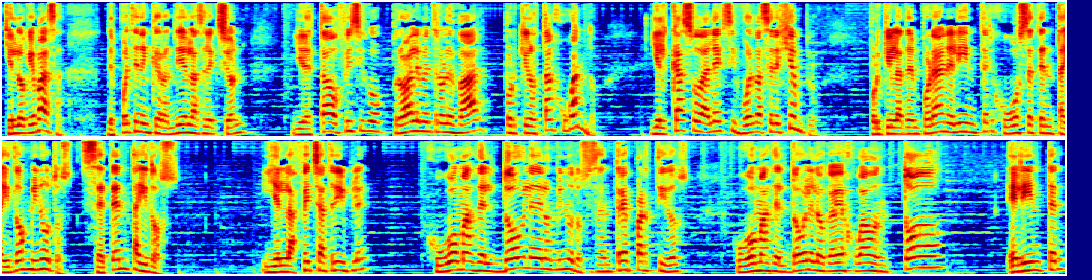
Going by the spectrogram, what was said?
¿qué es lo que pasa? Después tienen que rendir en la selección y el estado físico probablemente no les va a dar porque no están jugando. Y el caso de Alexis vuelve a ser ejemplo, porque en la temporada en el Inter jugó 72 minutos, 72 y en la fecha triple jugó más del doble de los minutos, o sea, en tres partidos jugó más del doble de lo que había jugado en todo el Inter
